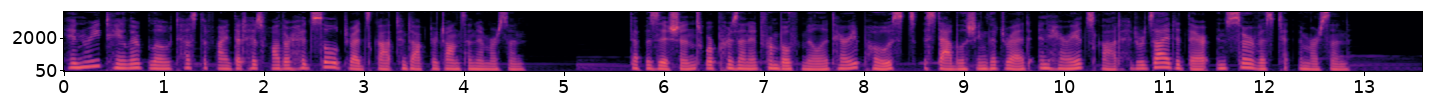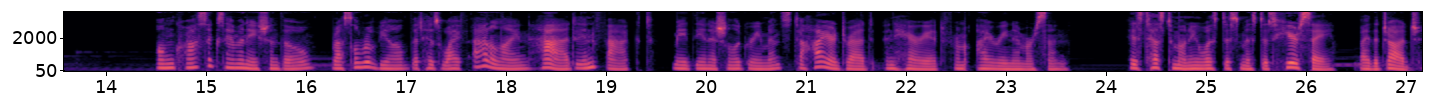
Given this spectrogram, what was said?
Henry Taylor Blow testified that his father had sold Dred Scott to Dr. Johnson Emerson. Depositions were presented from both military posts establishing that Dred and Harriet Scott had resided there in service to Emerson. On cross examination, though, Russell revealed that his wife Adeline had, in fact, made the initial agreements to hire Dred and Harriet from Irene Emerson. His testimony was dismissed as hearsay by the judge,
